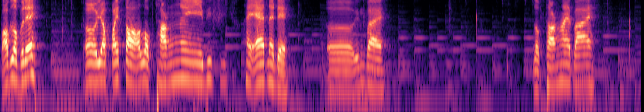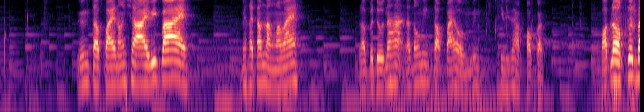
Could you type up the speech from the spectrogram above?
ป๊อปหลบไปเดิ เอออยากไปต่อหลบทางให้พี่ให้แอดหน่อยเดะเออวิ่งไป หลบทางให้ไป วิ่งต่อไปน้องชายวิ่งไป มีใครตามหลังมาไหม เราไปดูนะฮะ เราต้องวิ่งต่อไปผมวิ่งที่พี่หาป๊อปก่อน ป๊อปเร็วขึ้นไป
